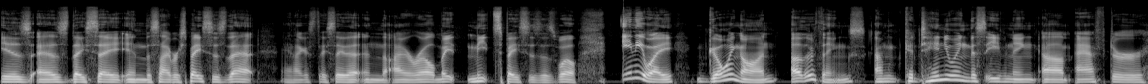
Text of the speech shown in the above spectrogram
is, as they say in the cyberspaces, that, and I guess they say that in the IRL meet, meet spaces as well. Anyway, going on, other things. I'm continuing this evening um, after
